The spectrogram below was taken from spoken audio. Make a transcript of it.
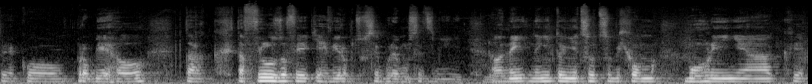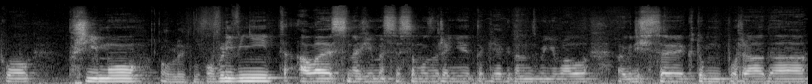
jako proběhl, tak ta filozofie těch výrobců se bude muset změnit. No. Ale není, není to něco, co bychom mohli nějak jako přímo ovlivnit. ovlivnit, ale snažíme se samozřejmě, tak jak Dan zmiňoval, když se k tomu pořádá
